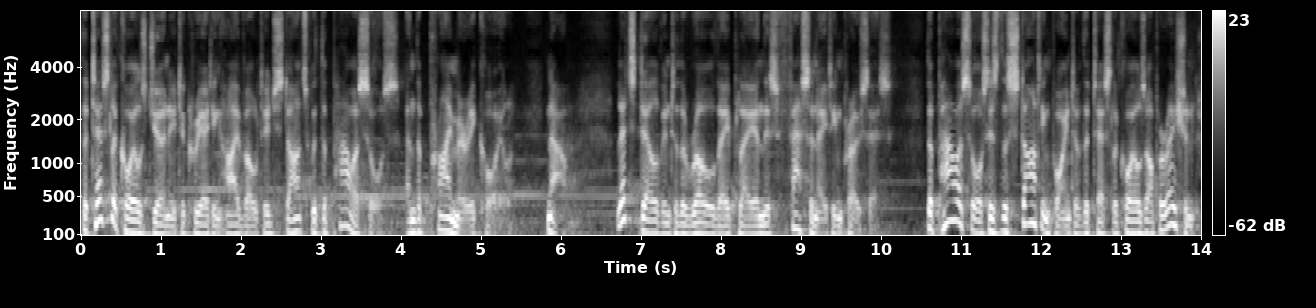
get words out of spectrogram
The Tesla coil's journey to creating high voltage starts with the power source and the primary coil. Now, Let's delve into the role they play in this fascinating process. The power source is the starting point of the Tesla coil's operation.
